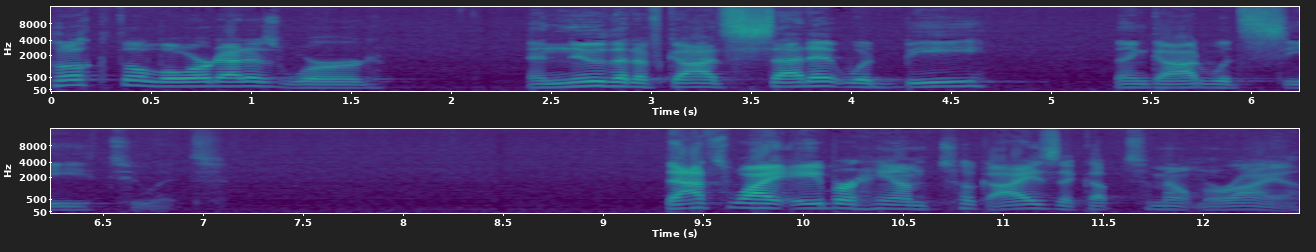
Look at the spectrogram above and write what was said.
took the Lord at his word and knew that if God said it would be, then God would see to it. That's why Abraham took Isaac up to Mount Moriah.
